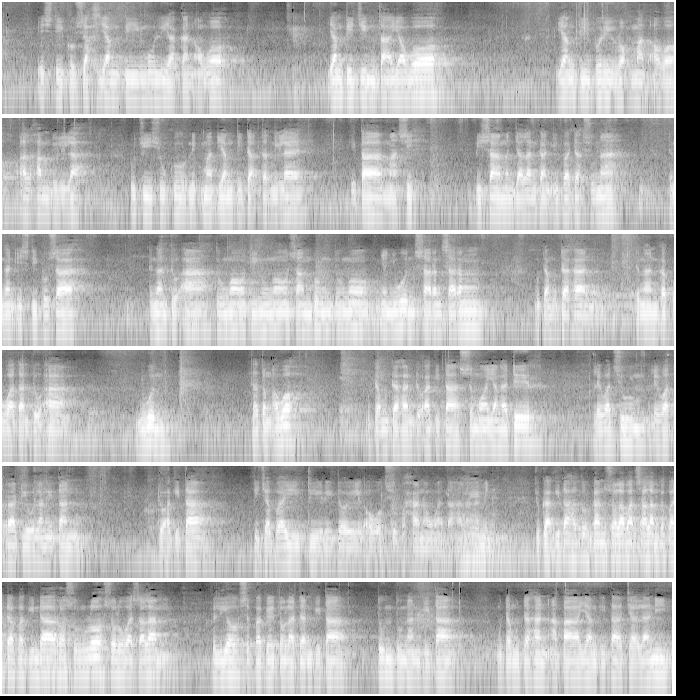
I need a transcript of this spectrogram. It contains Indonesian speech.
istighosah yang dimuliakan Allah yang dicintai Allah yang diberi rahmat Allah. Alhamdulillah puji syukur nikmat yang tidak ternilai kita masih bisa menjalankan ibadah sunnah dengan istighosah dengan doa tungo dinungo sambung tungo nyenyuun sareng-sareng. Mudah-mudahan dengan kekuatan doa nyuwun datang Allah. Mudah-mudahan doa kita semua yang hadir lewat Zoom, lewat radio langitan doa kita dijabai diridhoi oleh Allah Subhanahu wa taala. Amin. Juga kita haturkan sholawat salam kepada baginda Rasulullah sallallahu alaihi wasallam. Beliau sebagai toladan kita, tuntunan kita. Mudah-mudahan apa yang kita jalani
